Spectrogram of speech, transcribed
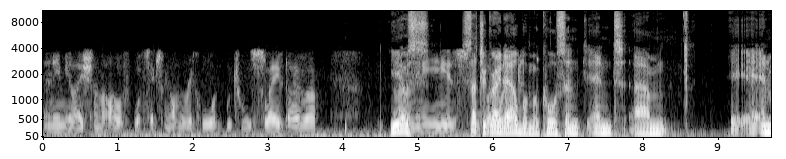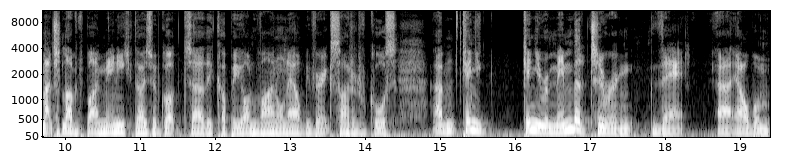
an emulation of what's actually on the record, which was slaved over yeah, it was many years. Such a great album, of course, and and um, and much loved by many. Those who've got uh, their copy on vinyl now will be very excited, of course. Um, can you can you remember touring that uh, album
